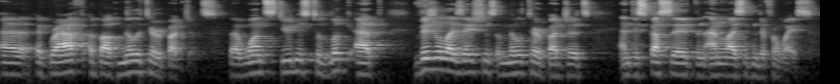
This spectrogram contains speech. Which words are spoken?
a, a, graph about military budgets that wants students to look at visualizations of military budgets and discuss it and analyze it in different ways.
